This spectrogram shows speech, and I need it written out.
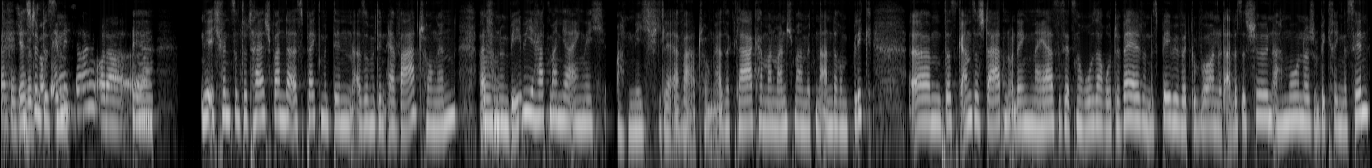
Weiß nicht, ja, stimmt. Das ähnlich sagen? Oder, ja. Äh, Nee, ich finde es ein total spannender Aspekt mit den, also mit den Erwartungen, weil mhm. von einem Baby hat man ja eigentlich auch nicht viele Erwartungen. Also klar kann man manchmal mit einem anderen Blick ähm, das Ganze starten und denken, naja, es ist jetzt eine rosarote Welt und das Baby wird geboren und alles ist schön, harmonisch und wir kriegen das hin.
